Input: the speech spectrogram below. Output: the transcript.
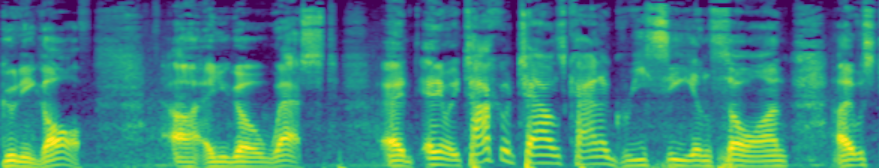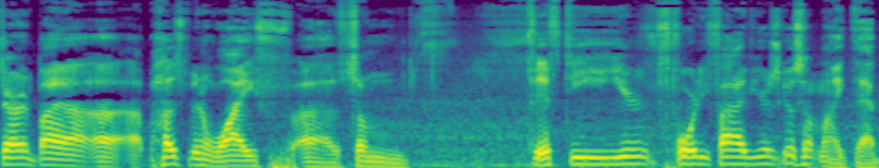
Goofy Golf. Uh, and you go west. And anyway, Taco Town's kind of greasy and so on. Uh, it was started by a, a husband and wife uh, some 50 years, 45 years ago, something like that.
